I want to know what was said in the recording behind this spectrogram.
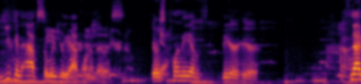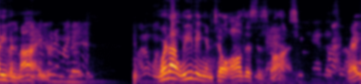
You can absolutely have one of those. There's Yeah. plenty of beer here. It's not even mine. We're not leaving until all this is gone, right?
